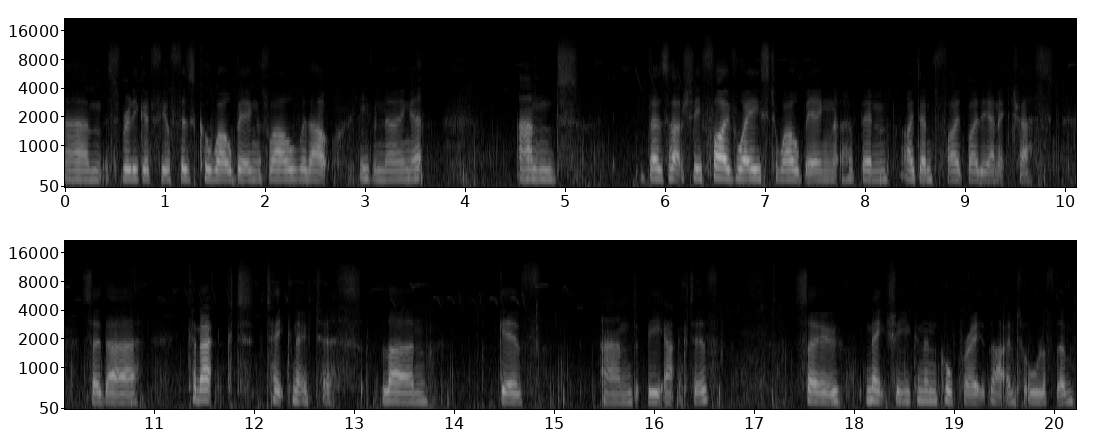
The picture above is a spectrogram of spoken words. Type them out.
Um, it's really good for your physical well-being as well, without even knowing it. And there's actually five ways to well-being that have been identified by the NHS. So they're connect, take notice, learn, give, and be active. So nature, you can incorporate that into all of them.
